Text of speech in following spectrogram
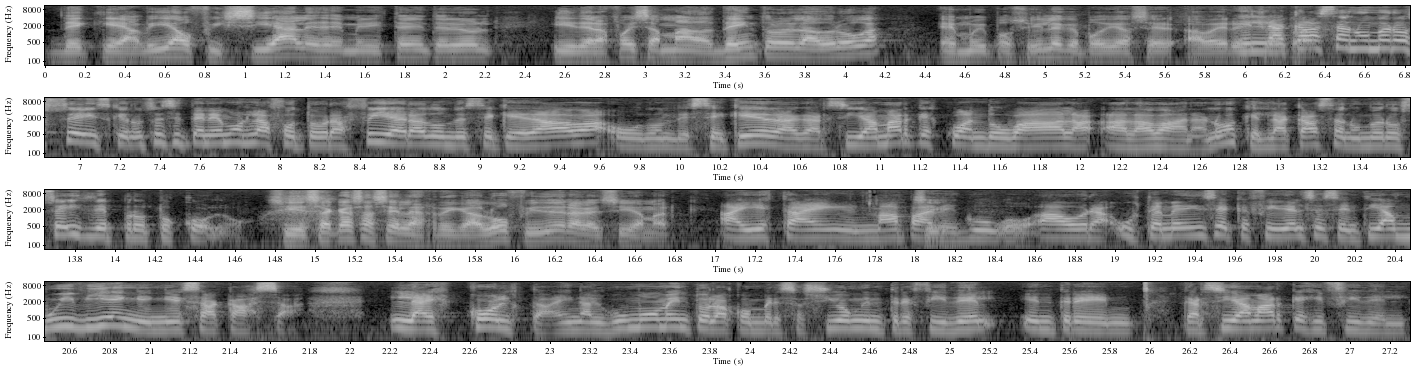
de que había oficiales del Ministerio Interior y de la Fuerza Armada dentro de la droga, es muy posible que podía ser haber En hecho la otra- casa número 6, que no sé si tenemos la fotografía, era donde se quedaba o donde se queda García Márquez cuando va a La, a La Habana, ¿no? Que es la casa número 6 de protocolo. Sí, esa casa se la regaló Fidel a García Márquez. Ahí está en el mapa Sí. de Google. Ahora, usted me dice que Fidel se sentía muy bien en esa casa. La escolta, en algún momento la conversación entre Fidel, entre García Márquez y Fidel,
